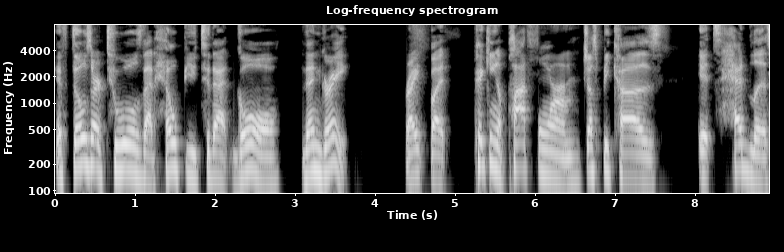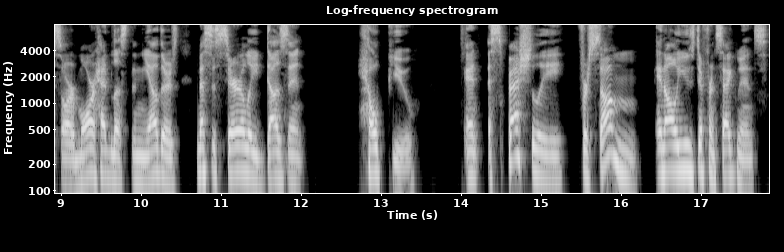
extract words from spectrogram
if those are tools that help you to that goal, then great right? But picking a platform just because it's headless or more headless than the others necessarily doesn't help you. And especially for some, and I'll use different segments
